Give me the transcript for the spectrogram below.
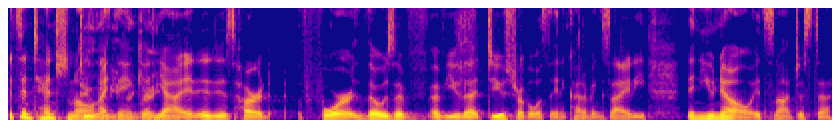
It's intentional, do I think. right? And yeah, it, it is hard for those of, of you that do struggle with any kind of anxiety. Then you know it's not just a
